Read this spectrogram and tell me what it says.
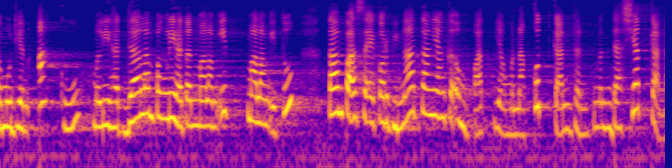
Kemudian aku melihat dalam penglihatan malam itu, malam itu tampak seekor binatang yang keempat yang menakutkan dan mendasyatkan.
